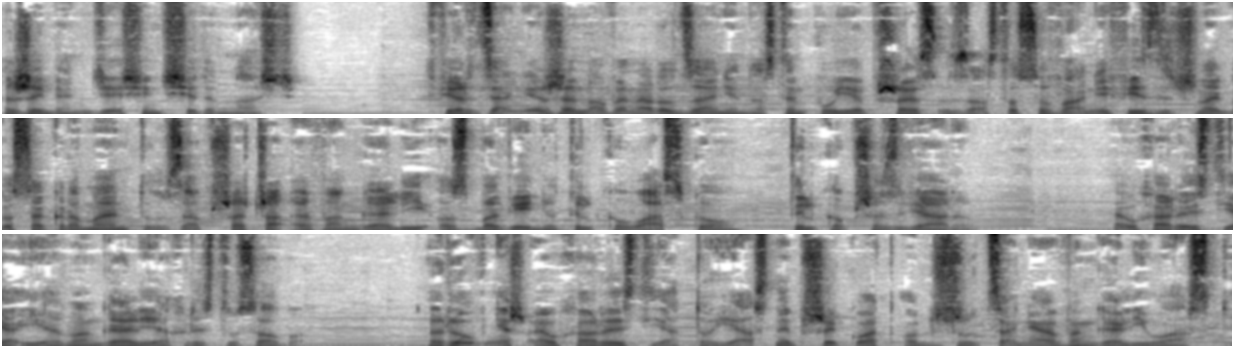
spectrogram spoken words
Rzymian 10:17. Twierdzenie, że nowe narodzenie następuje przez zastosowanie fizycznego sakramentu zaprzecza Ewangelii o zbawieniu tylko łaską, tylko przez wiarę. Eucharystia i Ewangelia Chrystusowa. Również Eucharystia to jasny przykład odrzucenia Ewangelii łaski.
